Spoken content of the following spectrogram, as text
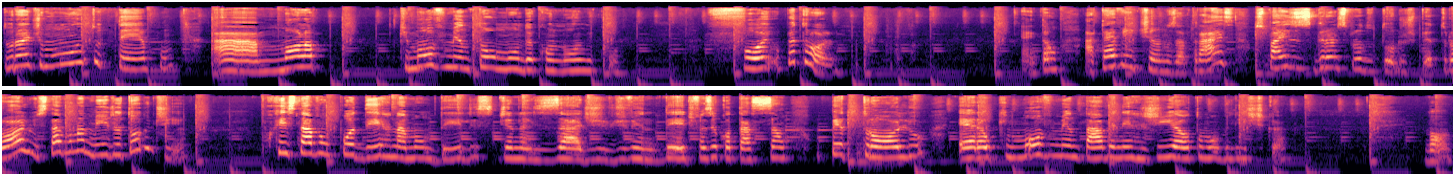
durante muito tempo, a mola que movimentou o mundo econômico foi o petróleo. Então, até 20 anos atrás, os países grandes produtores de petróleo estavam na mídia todo dia, porque estavam o poder na mão deles de analisar, de, de vender, de fazer cotação. O petróleo era o que movimentava a energia automobilística. Bom,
